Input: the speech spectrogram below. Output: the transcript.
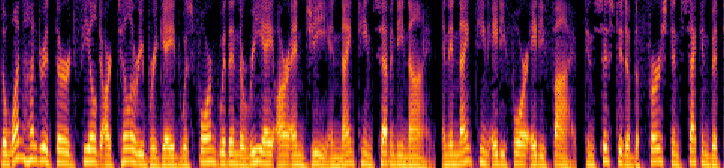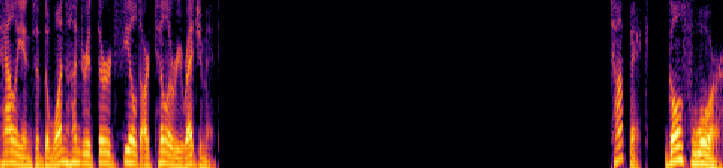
The 103rd Field Artillery Brigade was formed within the RI-ARNG in 1979, and in 1984–85, consisted of the 1st and 2nd Battalions of the 103rd Field Artillery Regiment. Gulf War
